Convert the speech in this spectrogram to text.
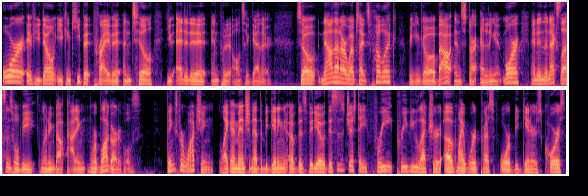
or if you don't, you can keep it private until you've edited it and put it all together. So now that our website's public, we can go about and start editing it more. And in the next lessons, we'll be learning about adding more blog articles. Thanks for watching. Like I mentioned at the beginning of this video, this is just a free preview lecture of my WordPress for Beginners course.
